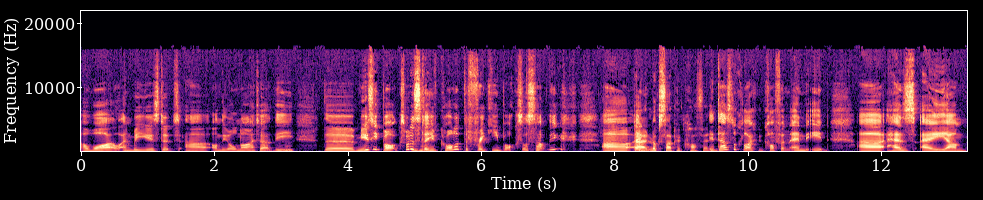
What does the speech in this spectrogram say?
a while, and we used it uh, on the all nighter. The Mm-hmm. the music box. What does Steve call it? The freaky box or something? Uh, it looks like a coffin. it does look like a coffin, and it uh, has a. Um,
